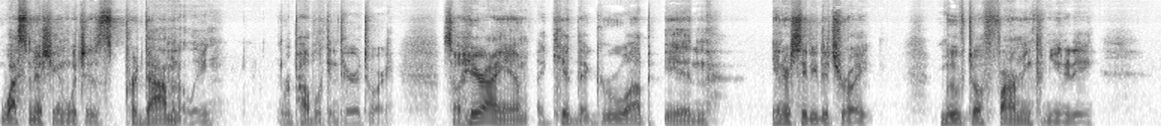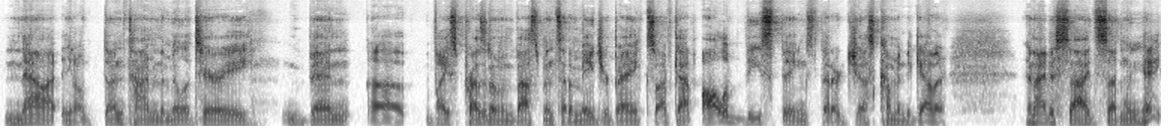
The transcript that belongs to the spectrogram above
West Michigan, which is predominantly Republican territory. So here I am, a kid that grew up in inner city Detroit, moved to a farming community. Now, you know, done time in the military, been uh, vice president of investments at a major bank. So I've got all of these things that are just coming together. And I decide suddenly, hey,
